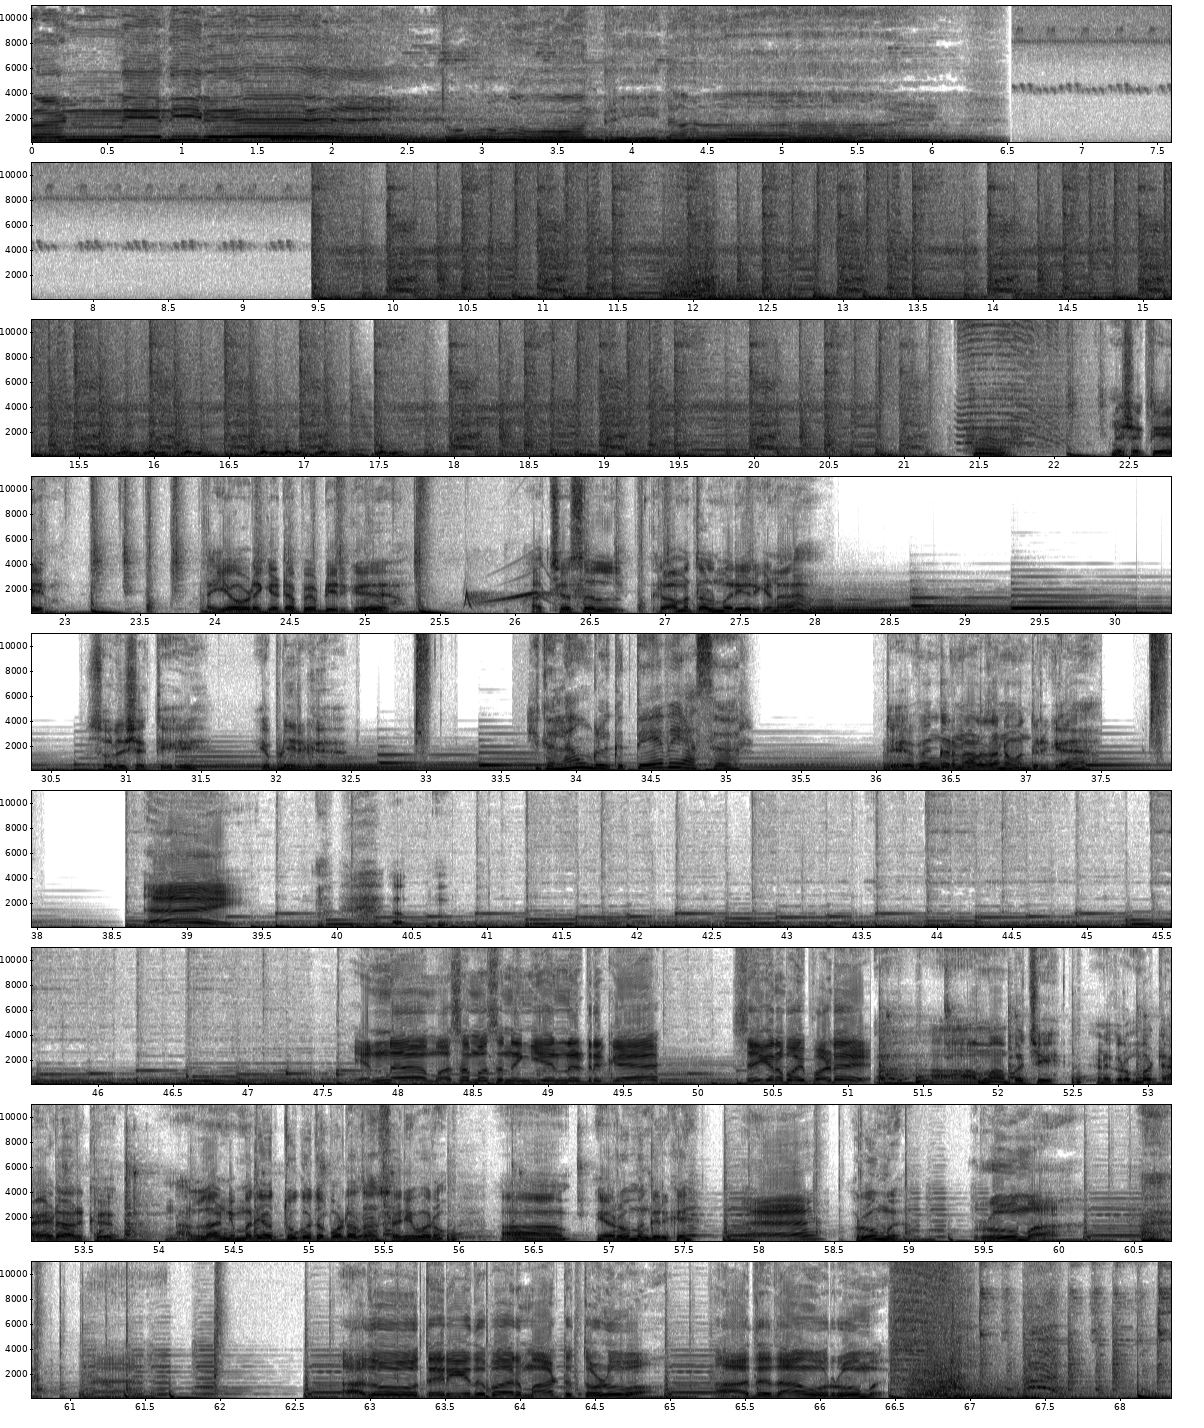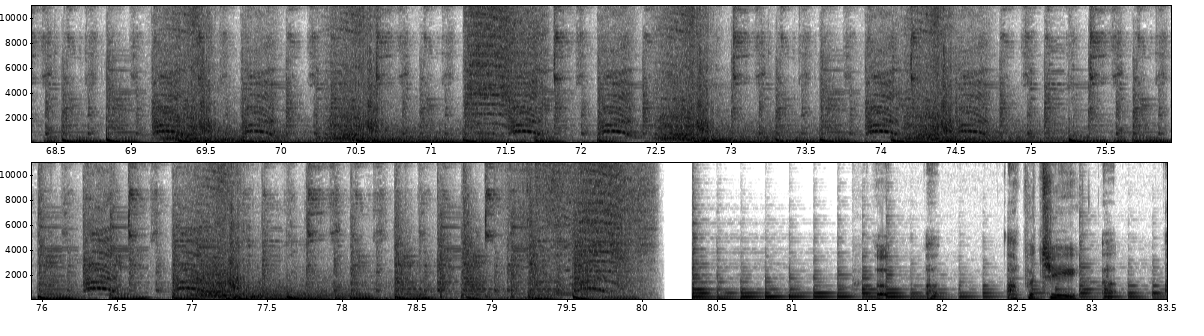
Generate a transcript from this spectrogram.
கண்ணெதிரே தோன்றினாள். என்ன சக்தி? ஐயாவோட கெட்டப் எப்படி இருக்கு? அச்சசல் கிராமத்தால் மாதிரியே இருக்கேனா? சொல்லு சக்தி எப்படி இருக்கு? இதெல்லாம் உங்களுக்கு தேவையா சார் தேவைங்கிறனால தானே வந்திருக்கேன். ஏய்! என்ன மச மசன் இங்கே நின்னுட்டு இருக்க? சீக்கிரம் போய் படு. ஆமா அப்பச்சி. எனக்கு ரொம்ப டயர்டா இருக்கு. நல்லா நிம்மதியா தூக்கத்தை போட்டால் தான் சரி வரும். என் ரூம் எங்க இருக்கு? ஆ? ரூமு ரூமா. அதோ தெரியுது பாரு மாட்டு தொழுவோம். அதுதான் ஒரு ரூமு அப்பச்சி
